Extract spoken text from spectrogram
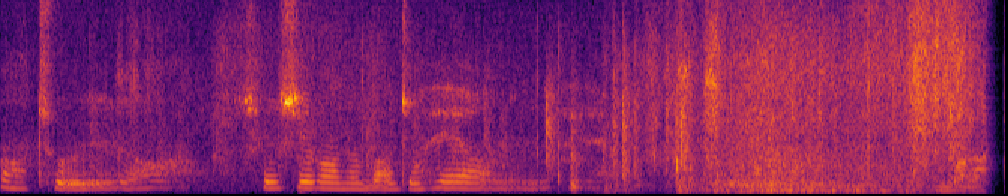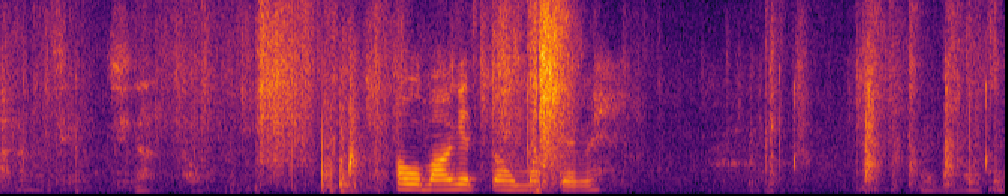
아 졸려. 실시간을 마저 해야 하는데. 엄마가 하는 시간 지났어. 아우 망했다 엄마 때문에. 못해?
